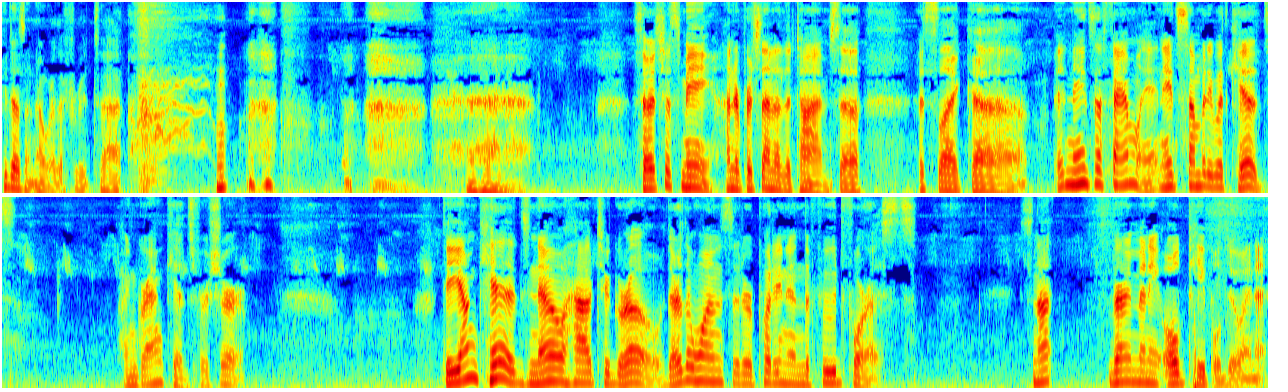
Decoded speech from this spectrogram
he doesn't know where the fruit's at. so it's just me 100% of the time. So it's like, uh, it needs a family. It needs somebody with kids and grandkids for sure. The young kids know how to grow. They're the ones that are putting in the food forests. It's not very many old people doing it.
